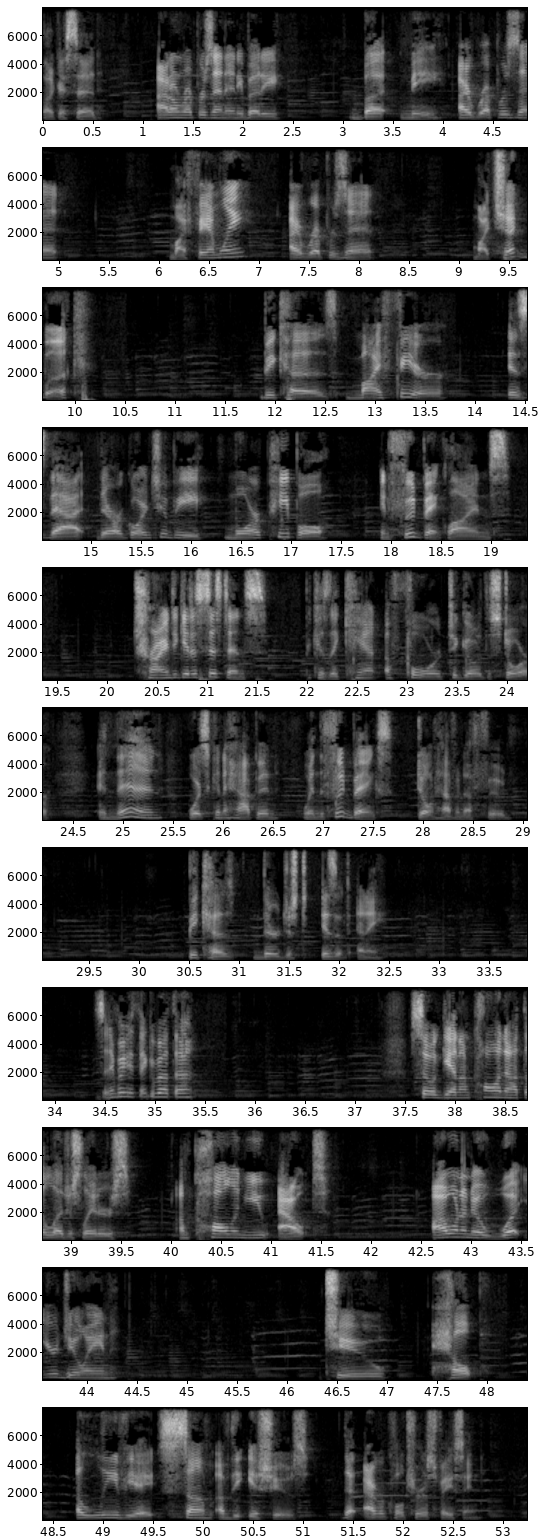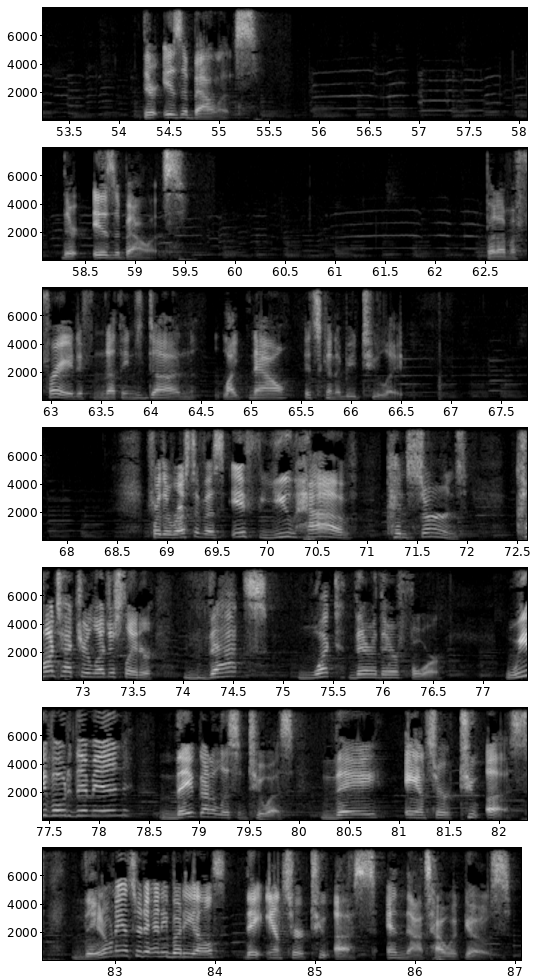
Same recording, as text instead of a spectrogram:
Like I said, I don't represent anybody but me. I represent my family, I represent my checkbook because my fear is that there are going to be more people in food bank lines trying to get assistance because they can't afford to go to the store. And then what's going to happen when the food banks don't have enough food? Because there just isn't any. Does anybody think about that? So, again, I'm calling out the legislators. I'm calling you out. I want to know what you're doing to help alleviate some of the issues that agriculture is facing. There is a balance. There is a balance. But I'm afraid if nothing's done, like now, it's going to be too late. For the rest of us, if you have concerns, contact your legislator. That's what they're there for. We voted them in, they've got to listen to us. They answer to us. They don't answer to anybody else, they answer to us. And that's how it goes.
